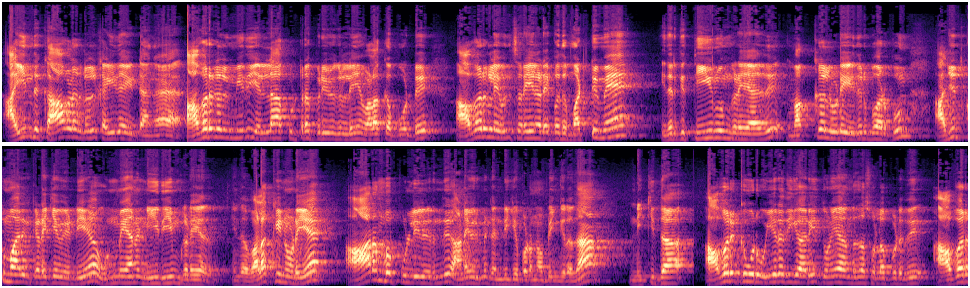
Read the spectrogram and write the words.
ஐந்து காவலர்கள் கைதாயிட்டாங்க. அவர்கள் மீது எல்லா குற்றப்பிரிவுகளையும் வழக்க போட்டு அவர்களை வந்து சிறையில் அடைப்பது மட்டுமே இதற்கு தீர்வும் கிடையாது மக்களுடைய எதிர்பார்ப்பும் அஜித்குமாருக்கு கிடைக்க வேண்டிய உண்மையான நீதியும் கிடையாது. இந்த வழக்கினுடைய ஆரம்ப புள்ளியிலிருந்து அனைவருமே தண்டிக்கப்படணும் அப்படிங்கிறதான் நிக்கிதா. அவருக்கு ஒரு உயரதிகாரி துணையாக இருந்ததா சொல்லப்படுது. அவர்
